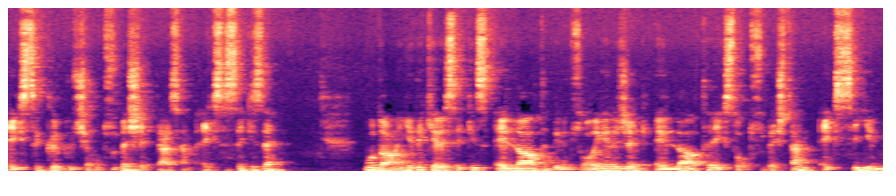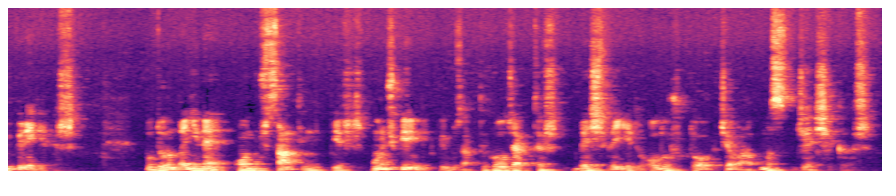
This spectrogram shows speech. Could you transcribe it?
eksi 43'e 35 eklersem eksi 8'e. Bu da 7 kere 8 56 birim sola gelecek. 56 eksi 35'ten eksi 21'e gelir. Bu durumda yine 13 santimlik bir 13 birimlik bir uzaklık olacaktır. 5 ve 7 olur. Doğru cevabımız C şıkkıdır.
